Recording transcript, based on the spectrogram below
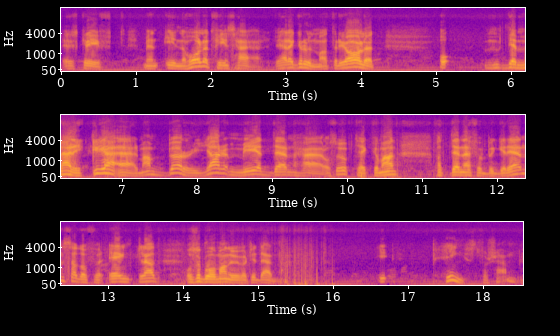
eh, skrift, men innehållet finns här. Det här är grundmaterialet. Och det märkliga är man börjar med den här och så upptäcker man att den är för begränsad och förenklad och så går man över till denna. I pingstförsamlingarna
